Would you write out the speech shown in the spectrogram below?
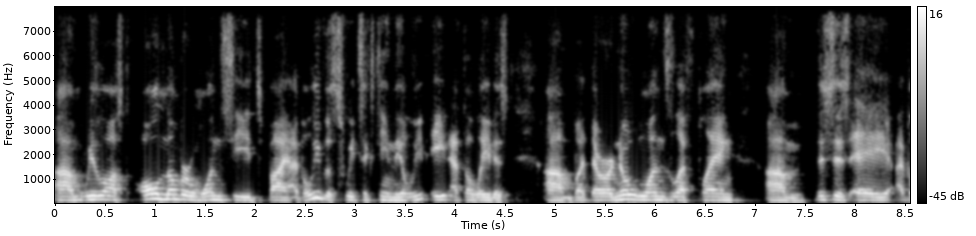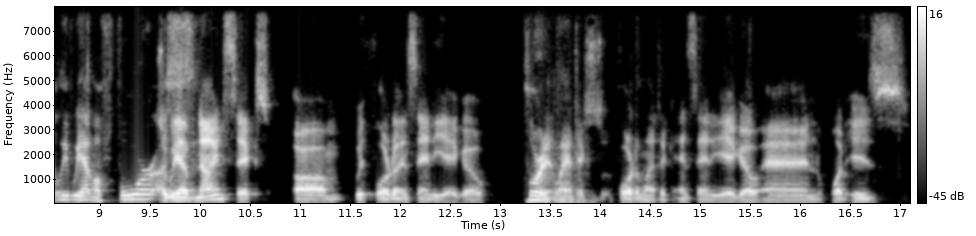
Um, we lost all number one seeds by, I believe, the Sweet 16, the Elite Eight at the latest. Um, but there are no ones left playing. Um, this is a, I believe we have a four. So a we have nine six um, with Florida and San Diego, Florida Atlantic. Florida Atlantic and San Diego, and what is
